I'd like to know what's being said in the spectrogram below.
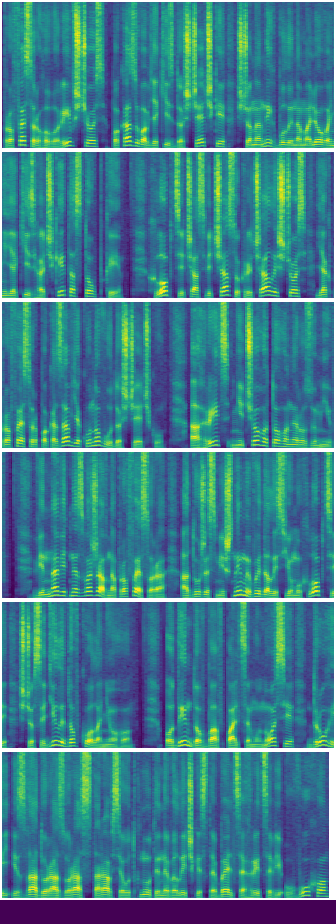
Професор говорив щось, показував якісь дощечки, що на них були намальовані якісь гачки та стовпки. Хлопці час від часу кричали щось, як професор показав яку нову дощечку. А Гриць нічого того не розумів. Він навіть не зважав на професора, а дуже смішними видались йому хлопці, що сиділи довкола нього. Один довбав пальцем у носі, другий із ладу раз у раз старався уткнути невеличке стебельце Грицеві у вухо,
